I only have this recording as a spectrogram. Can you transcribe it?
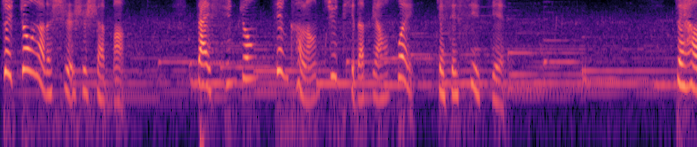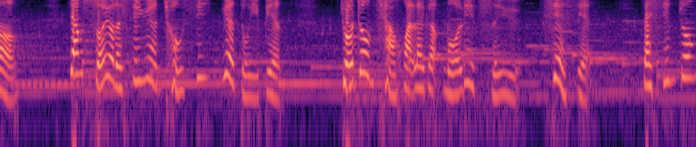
最重要的事是什么？在心中尽可能具体的描绘这些细节。最后，将所有的心愿重新阅读一遍。着重强化那个魔力词语“谢谢”，在心中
